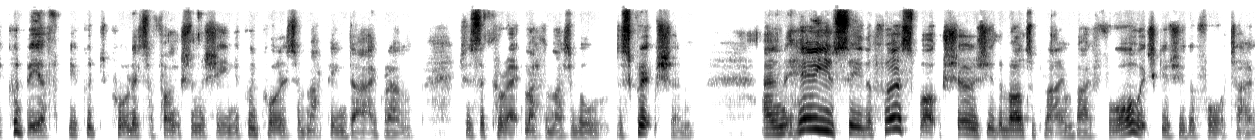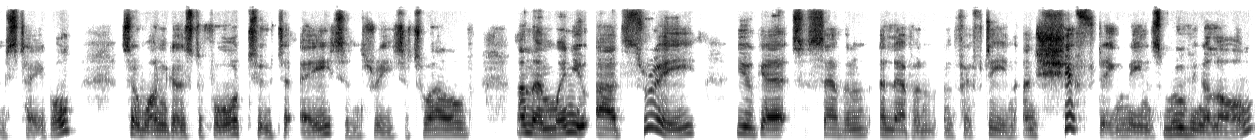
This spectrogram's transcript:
it could be a, you could call it a function machine, you could call it a mapping diagram, which is the correct mathematical description. And here you see the first box shows you the multiplying by four, which gives you the four times table. So one goes to four, two to eight, and three to 12. And then when you add three, you get seven, 11, and 15. And shifting means moving along.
